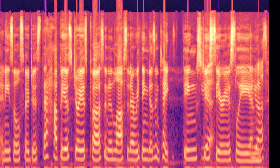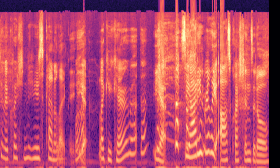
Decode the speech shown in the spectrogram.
and he's also just the happiest, joyous person, and laughs at everything. Doesn't take things too Yeah. seriously, and you ask him a question and he's kind of like, what? Yeah. Like you care about that? Yeah. See, I didn't really ask questions at all.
